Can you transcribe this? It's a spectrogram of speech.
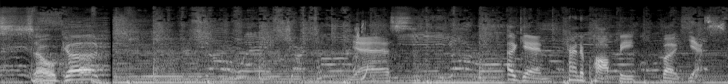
So good. Yes. Again, kind of poppy, but yes.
